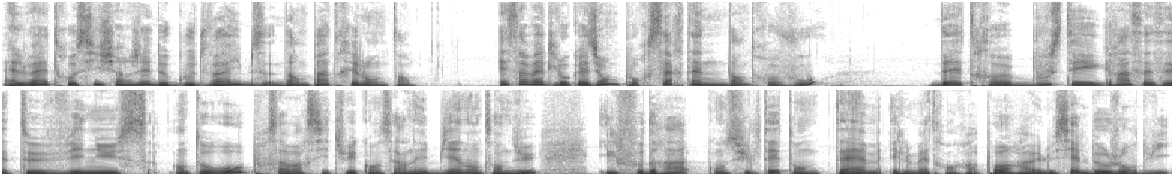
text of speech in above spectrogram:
elle va être aussi chargée de good vibes dans pas très longtemps. Et ça va être l'occasion pour certaines d'entre vous d'être boosté grâce à cette Vénus en taureau. Pour savoir si tu es concerné, bien entendu, il faudra consulter ton thème et le mettre en rapport avec le ciel d'aujourd'hui.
